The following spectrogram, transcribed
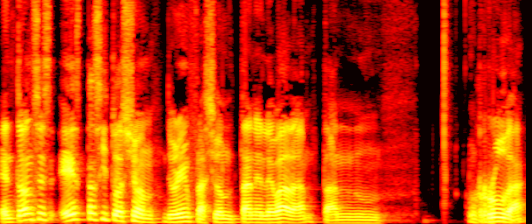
Entonces, esta situación de una inflación tan elevada, tan ruda,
